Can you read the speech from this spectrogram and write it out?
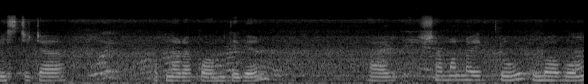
মিষ্টিটা আপনারা কম দিবেন। আর সামান্য একটু লবণ।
